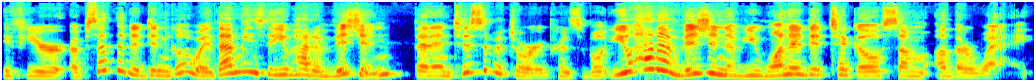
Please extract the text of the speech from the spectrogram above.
if you're upset that it didn't go away that means that you had a vision that anticipatory principle you had a vision of you wanted it to go some other way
